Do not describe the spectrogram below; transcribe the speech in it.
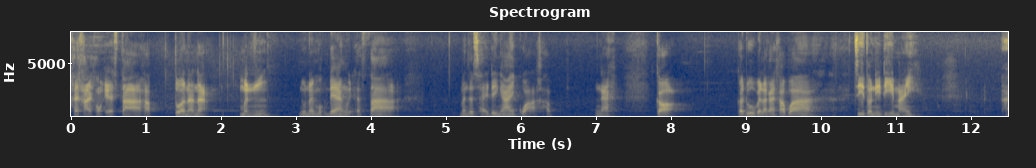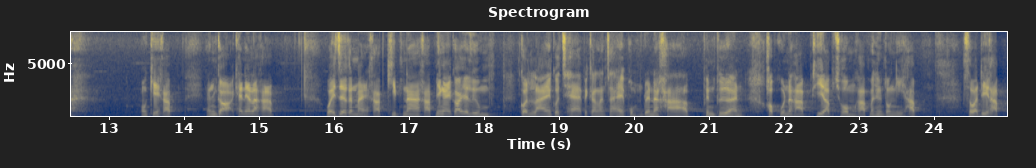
คล้าย ๆ ของเอสตาครับ ตัวนั้นอะเหมือนหนูน้อยหมวกแดงหรือเอสตามันจะใช้ได้ง่ายกว่าครับนะก็ก็ดูไปแล้วกันครับว่าจี้ตัวนี้ดีไหมอโอเคครับงั้นก็แค่นี้แหละครับ ไว้เจอกันใหม่ครับคลิปหน้าครับ ยังไงก็อย่าลืมกดไลค์กดแชร์เป็นกำลังใจให้ผมด้วยนะครับ เพื่อนๆ ขอบคุณนะครับที่รับชมครับมาถึงตรงนี้ครับ สวัสดีครับ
